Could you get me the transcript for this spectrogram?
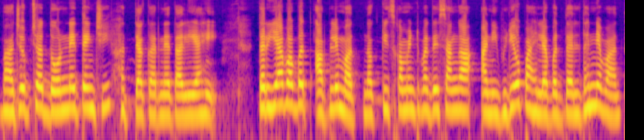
भाजपच्या दोन नेत्यांची हत्या करण्यात आली आहे. तर याबाबत आपले मत नक्कीच कमेंटमध्ये सांगा आणि व्हिडिओ पाहिल्याबद्दल धन्यवाद.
